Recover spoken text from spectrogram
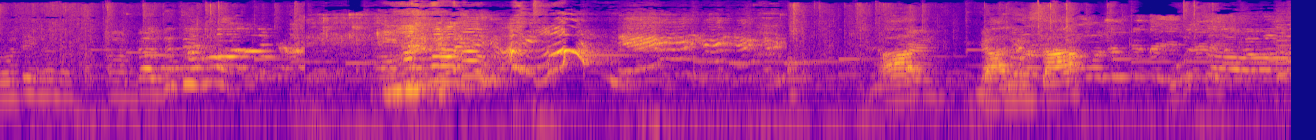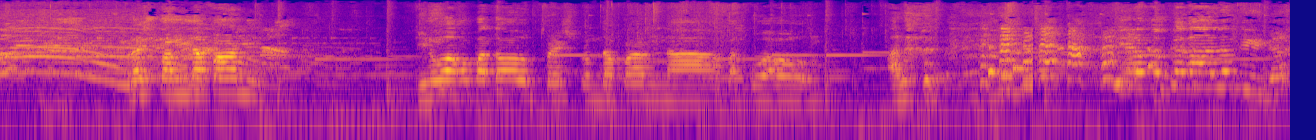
Abutin mo na. Oh, gagatin mo. At galing sa Fresh the farm. Kinuha ko pa to, fresh from the farm na pagkuha ko. Ano? Hirap magkakalam eh.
